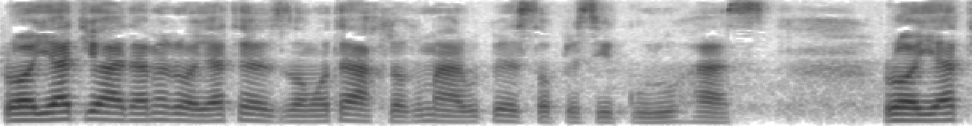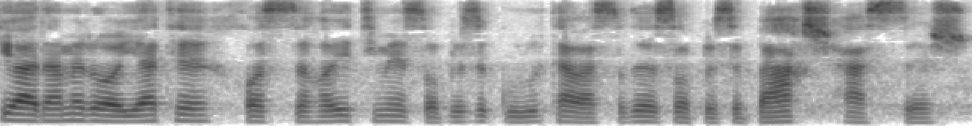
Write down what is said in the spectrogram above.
رایت یا عدم رایت الزامات اخلاقی مربوط به حسابرسی گروه هست. رایت یا عدم رایت خواسته های تیم حسابرس گروه توسط حسابرس بخش هستش.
